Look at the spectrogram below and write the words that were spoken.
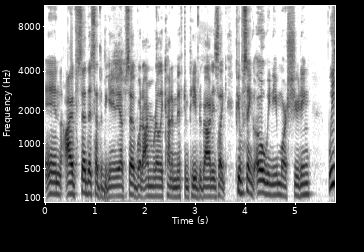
And I've said this at the beginning of the episode. What I'm really kind of miffed and peeved about is like people saying, "Oh, we need more shooting." We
